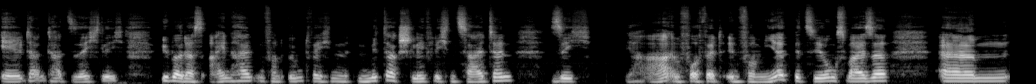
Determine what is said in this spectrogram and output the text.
Eltern tatsächlich über das Einhalten von irgendwelchen mittagsschläflichen Zeiten sich ja, im Vorfeld informiert, beziehungsweise ähm,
